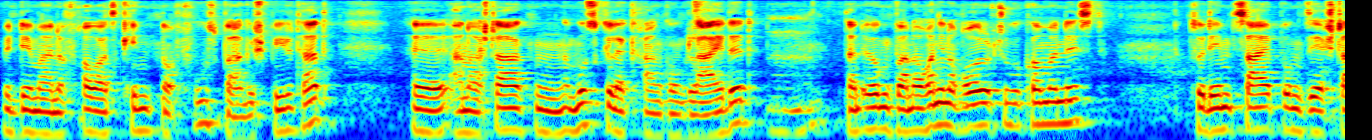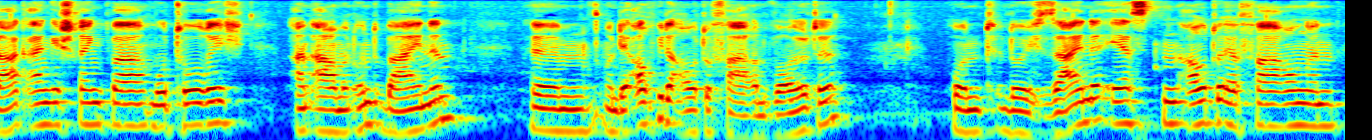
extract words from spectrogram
mit dem meine Frau als Kind noch Fußball gespielt hat, äh, an einer starken Muskelerkrankung leidet, mhm. dann irgendwann auch in den Rollstuhl gekommen ist, zu dem Zeitpunkt sehr stark eingeschränkt war motorisch an Armen und Beinen ähm, und der auch wieder Auto fahren wollte. Und durch seine ersten Autoerfahrungen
